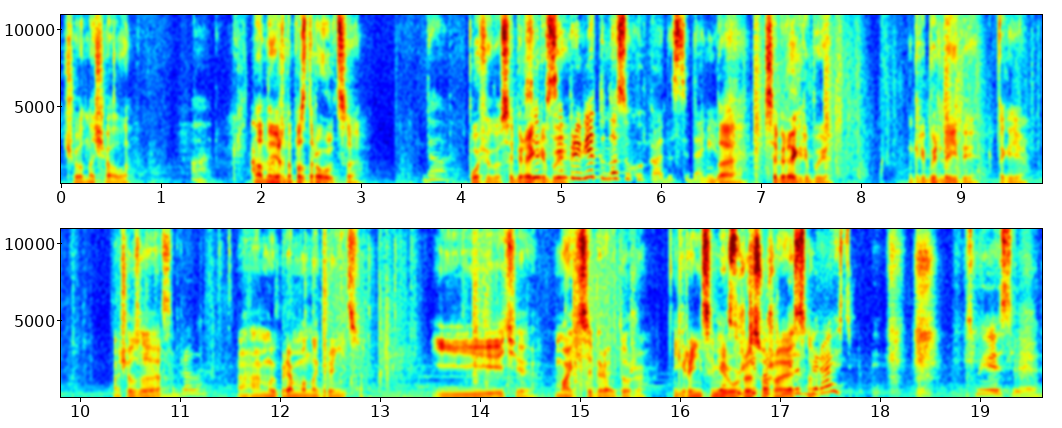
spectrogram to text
Чё, начало. Надо, ага, наверное, поздороваться. Да. Пофигу, собирай Всем, всем грибы. привет, у нас УХК, до свидания. Да, собирай грибы. Грибы для еды. Ты где? А что Где я за... собрала? Ага, мы прямо на границе. И эти майки собирай тоже. И граница Я мира в уже супчиках не сужается. разбираюсь. В смысле?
